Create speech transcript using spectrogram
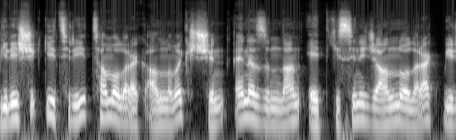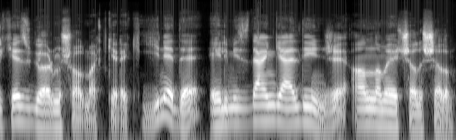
Bileşik getiriyi tam olarak anlamak için en azından etkisini canlı olarak bir kez görmüş olmak gerek. Yine de elimizden geldiğince anlamaya çalışalım.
